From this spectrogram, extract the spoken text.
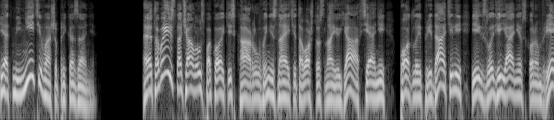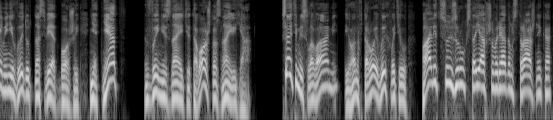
и отмените ваше приказание». «Это вы сначала успокойтесь, Карл, вы не знаете того, что знаю я, все они подлые предатели, и их злодеяния в скором времени выйдут на свет Божий. Нет-нет, вы не знаете того, что знаю я». С этими словами Иоанн II выхватил палицу из рук стоявшего рядом стражника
